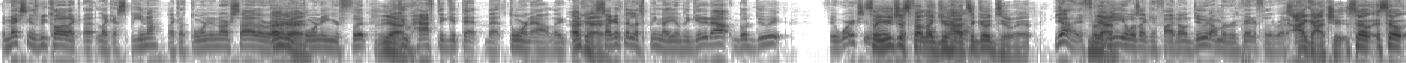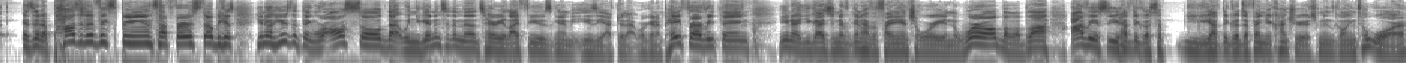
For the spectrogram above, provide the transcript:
In Mexicans, we call it like a, like a spina, like a thorn in our side, or like a thorn in your foot. Yeah. You have to get that that thorn out. Like, Okay. Sácate la espina. You have to get it out. Go do it. If it works, it So you just If felt like you had to go do it. Yeah. For Yeah. me, it was like if I don't do it, I'm gonna regret it for the rest. of I got you. So so is it a positive experience at first though? Because you know, here's the thing: we're all sold that when you get into the military, life for you is going to be easy. After that, we're going to pay for everything. You know, you guys are never going to have a financial worry in the world. Blah blah blah. Obviously, you have to go. You have to go defend your country, which means going to war.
